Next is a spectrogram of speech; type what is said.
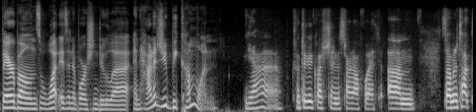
bare bones, what is an abortion doula, and how did you become one? Yeah, such a good question to start off with. Um, so I'm going to talk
